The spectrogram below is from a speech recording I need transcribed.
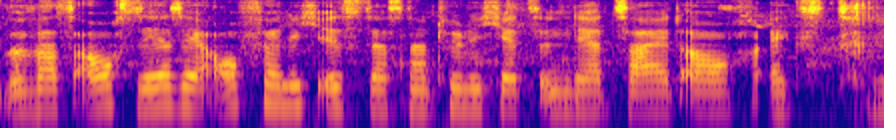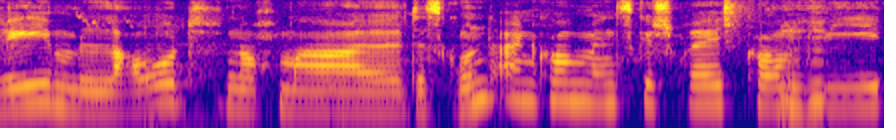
Was auch sehr, sehr auffällig ist, dass natürlich jetzt in der Zeit auch extrem laut nochmal das Grundeinkommen ins Gespräch kommt, wie,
